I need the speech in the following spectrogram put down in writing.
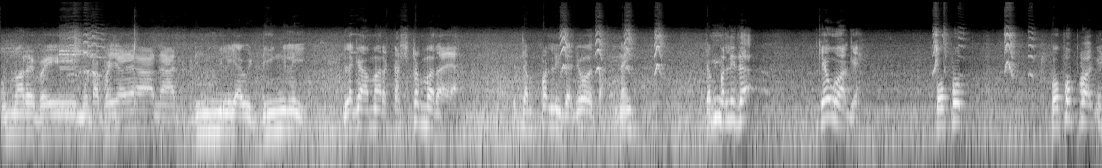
અમારે ભાઈ મોટા ભાઈ આવ્યા અને આ ઢીંગલી આવી ઢીંગલી. એટલે કે અમારા કસ્ટમર આવ્યા ચંપલ લીધા જો હતા નહીં? ચંપલ લીધા? કેવું વાગે? પોપોપ? પોપોપ વાગે?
